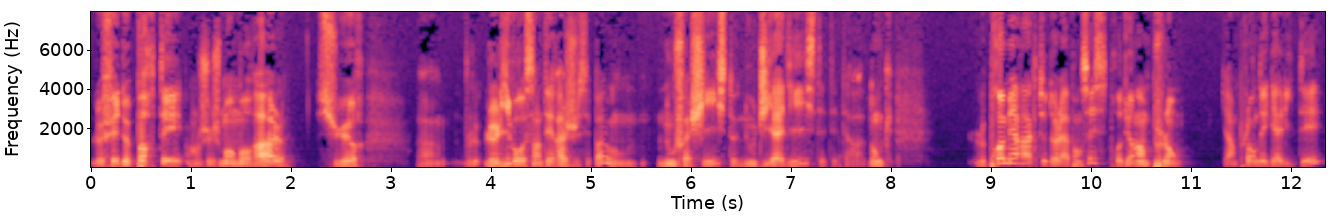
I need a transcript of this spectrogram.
le fait de porter un jugement moral sur... Euh, le, livre s'intéresse, je ne sais pas, nous fascistes, nous djihadistes, etc. Donc, le premier acte de la pensée, c'est de produire un plan qui est un plan d'égalité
